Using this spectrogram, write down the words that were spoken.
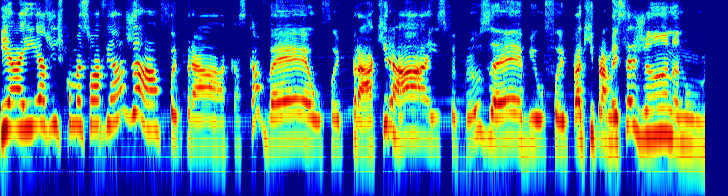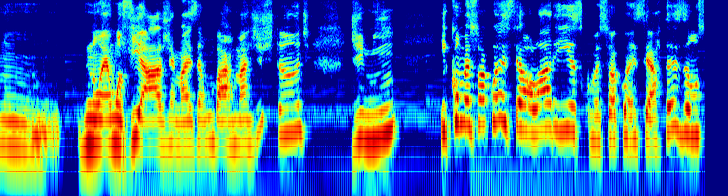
E aí a gente começou a viajar, foi para Cascavel, foi para Aquiraz, foi para Eusébio, foi aqui para Messejana, não é uma viagem, mas é um bar mais distante de mim. E começou a conhecer olarias, começou a conhecer artesãos,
